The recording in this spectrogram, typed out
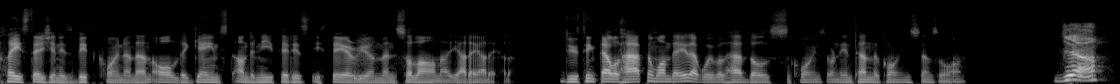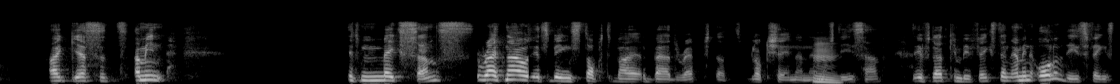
playstation is bitcoin and then all the games underneath it is ethereum and solana yada yada yada. Do you think that will happen one day that we will have those coins or nintendo coins and so on? Yeah i guess it's i mean it makes sense. Right now it's being stopped by a bad rep that blockchain and Mm. nfts have if that can be fixed. And i mean all of these things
